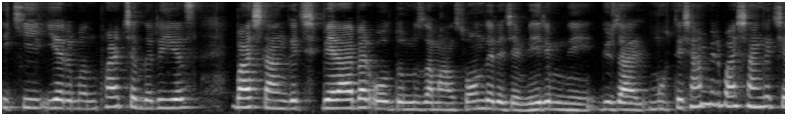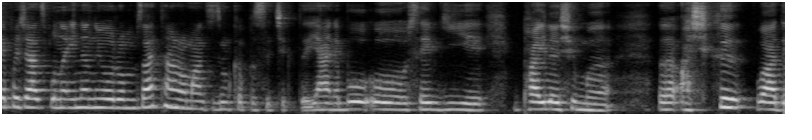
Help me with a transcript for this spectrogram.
iki yarımın parçalarıyız. Başlangıç beraber olduğumuz zaman son derece verimli, güzel, muhteşem bir başlangıç yapacağız. Buna inanıyorum. Zaten romantizm kapısı çıktı. Yani bu o, sevgiyi, paylaşımı, e, aşkı vaat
